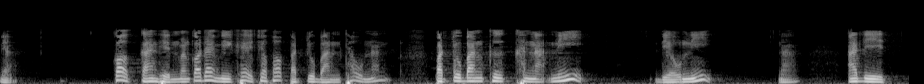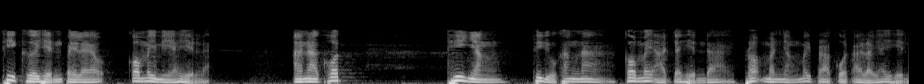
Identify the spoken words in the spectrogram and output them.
เนี่ย ก็การเห็นมันก็ได้มีแค่เฉพาะปัจจุบันเท่านั้น ปัจจุบันคือขณะนี้ เดี๋ยวนี้นะอดีตที่เคยเห็นไปแล้ว ก็ไม่มีให้เห็นแล้วอนาคตที่ยังที่อยู่ข้างหน้าก็ไม่อาจจะเห็นได้ เพราะมันยังไม่ปรากฏอะไรให้เห็น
